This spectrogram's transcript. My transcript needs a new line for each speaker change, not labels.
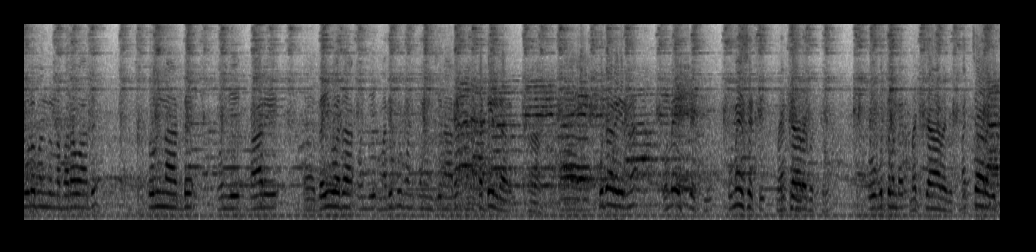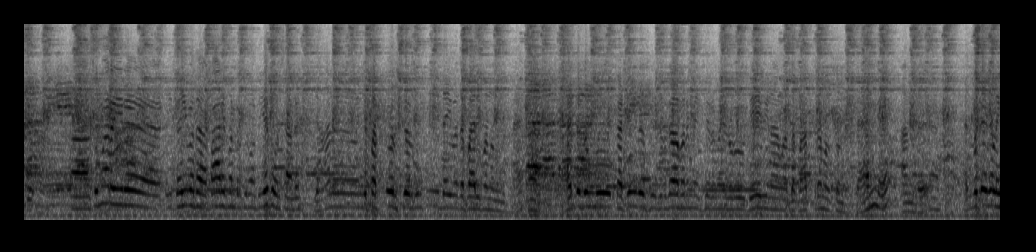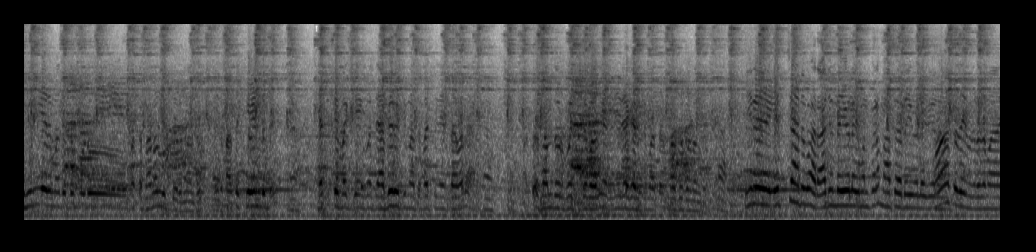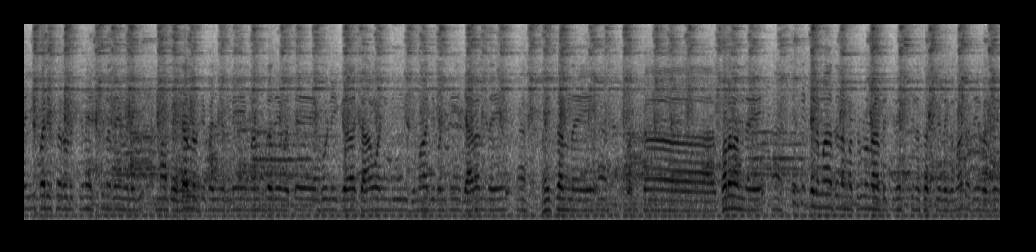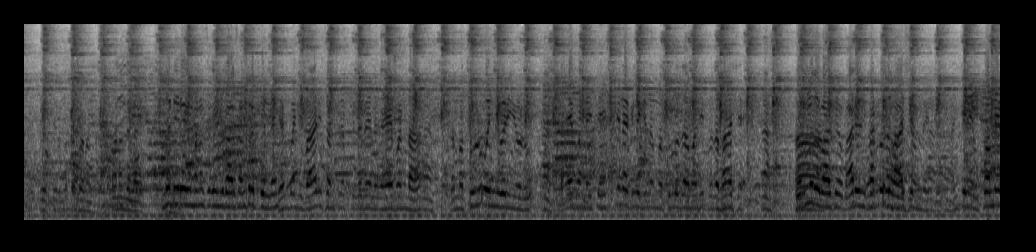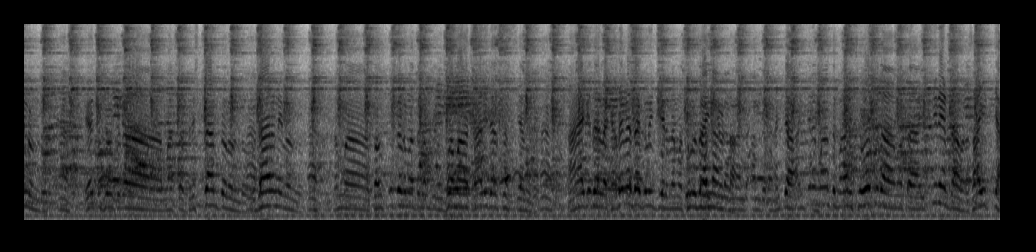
ತುಳು ಪರವಾದ್ ಪರವಾದ ತುಳುನಾಡು ಒಂಜಿ ಬಾರಿ ದೈವದ ಒಂಜಿ ಮದಿಪು ಮನ್ಪುನಂಚಿನಾರು ಕಟ್ಟಿದ್ದಾರೆ ಕುದರೀರ್ನ
ಉಮೇಶ್ ಶೆಟ್ಟಿ
ಉಮೇಶ್ ಶೆಟ್ಟಿ.
ಮಚ್ಚಾರ ಗುತ್ತು
ಗುತ್ತುಕೊಂಡಾರೆ
ಮಚ್ಚಾರ ಗುತ್ತು
ಮಚ್ಚಾರ ಗುತ್ತು ಆ, ಸುಮಾರು ಇರ ಈ ದೈವದ ಪಾರಿ ಪಂಡ್ರು ಏಟು ವರ್ಷ ಅಂದ್ರೆ?
ನಾನು ಒಂದು ಪತ್ತು ವರ್ಷವರೆಗೂ ಈ ದೈವದ ಪಾರಿಪಣ ಹೊಂದಿದ್ದೆ. ಅದು ತುಂಬು ಕಟೀಲು ಶ್ರೀ ದುರ್ಗಾ ಪರಮೇಶ್ವರ ಮೇಲೂರು ದೇವಿ ನಾಮದ ಪಾತ್ರ ಮಲ್ಕೊಂಡಿದ್ದೆ.
ಅಂದ್ರೆ?
ಅಂದ್ರೆ ಅದು ಬಿಟ್ಟಾಗೆಲ್ಲ ಹಿರಿಯರು ಮತ್ತೆ ತುಂಬುಡು ಮತ್ತೆ ಪಣಲಿದ್ದರು ಮತ್ತೆ ಅದು ಮತ್ತೆ ಕೇಂದ್ರ ಹೆಚ್ಚು ಬಗ್ಗೆ ಮತ್ತೆ ಅಭಿವೃದ್ಧಿ ಮತ್ತೆ ಬರ್ತೀನಿ ಅಂತ ಅವರ ಸಂದರ್ಭೋಚಿತವಾಗಿ ನಿರಾಕರಿಸಿ ಮಾತ್ರ ಮಾತುಕೊಂಡು
ಇದು ಹೆಚ್ಚಾದವ ರಾಜನ ಮಾತಾ ದೈವಗಳಿಗೆ
ಮಾತಾ ದೈವಗಳು ಈ ಪರಿಸರ ಹೆಚ್ಚಿನ ದೈವಗಳಿಗೆ. ಮಾತು ಕಲ್ಲೊಟ್ಟಿ ಪಂಜಿರ್ಲಿ ಮಂತ್ರ ದೇವತೆ ಗುಳಿಗ ಚಾವಂಡಿ ಜಿಮಾಜಿ ಬಂಡಿ ಜಾರಂದೈ ಮೈಸನ್ನೈ ಕೊರವಂದೈ ಇತ್ತೀಚಿನ ಮಾತು ನಮ್ಮ ತುಳುನಾಟಕ್ಕೆ ಹೆಚ್ಚಿನ ಸತ್ಯಗಳಿಗೆ ಮಾತ್ರ
ದೇವತೆ ಮನಸ್ಸಿಗೆ ಬಾರಿ ಸಂತೃಪ್ತಿ
ಉಂಟು? ಬಾರಿ ಸಂತೃಪ್ತಿ ಮೇಲೆ ನ್ಯಾಯ ನಮ್ಮ ತುಳು ಅಂಜಿವರಿಯೋಡು ವರಿಯೋಡು ದಯಪಂಡ ಇತ್ತೆ ಹೆಚ್ಚಿನ ಕಲಿಗೆ ನಮ್ಮ ತುಳುದ ಮದಿಪದ ಭಾಷೆ.
ಕನ್ನಡ ಭಾಷೆ ಬಾರಿ
ಕನ್ನಡ ಭಾಷೆ ಉಂಟು ಅಂಚನೆ ಉಪಮೇಲುಂಟು. ಏತು ಶೋಕದ ಮತ್ತು ದೃಷ್ಟಾಂತರುಂಟು ಉದಾಹರಣೆಲುಂಟು. ನಮ್ಮ ಸಂಸ್ಕೃತದ ಮತ್ತು ನಮ್ಮ ಉಪಮ ಕಾಳಿದಾಸಸ್ಯ ಅಂದು ಆಗಿದೆಲ್ಲ ಕಡಿಮೆ ತಗೊಳಿದ್ದೀರಿ ನಮ್ಮ ತುಳು ಸಾಹಿತ್ಯ. ಅಂಚ ಅಂಚಿನ ಮಾತು ಬಾರಿ ಶೋಕದ ಮತ್ತು ಇಚ್ಚಿನ ಇರ್ತಾವರ ಸಾಹಿತ್ಯ.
